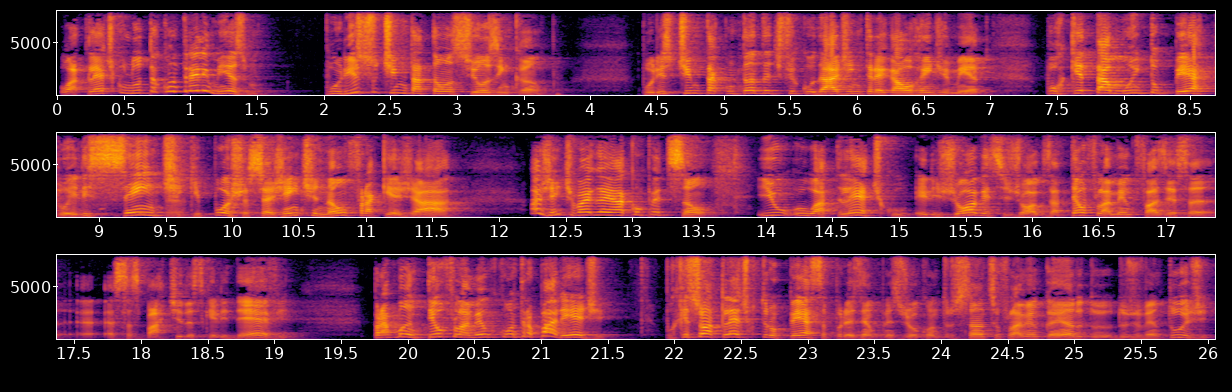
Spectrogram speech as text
o Atlético luta contra ele mesmo. Por isso o time está tão ansioso em campo. Por isso o time está com tanta dificuldade em entregar o rendimento. Porque está muito perto. Ele sente é. que, poxa, se a gente não fraquejar, a gente vai ganhar a competição. E o, o Atlético, ele joga esses jogos até o Flamengo fazer essa, essas partidas que ele deve para manter o Flamengo contra a parede. Porque se o Atlético tropeça, por exemplo, nesse jogo contra o Santos, o Flamengo ganhando do, do Juventude,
